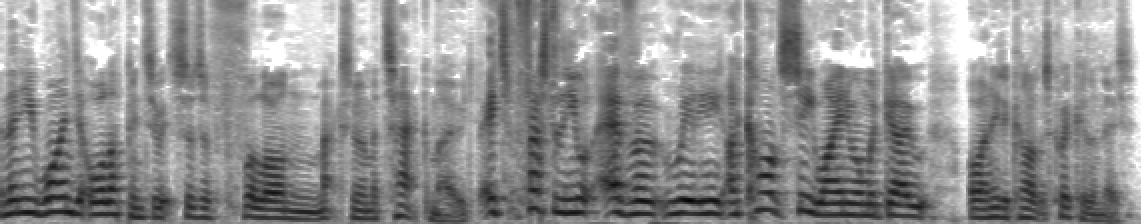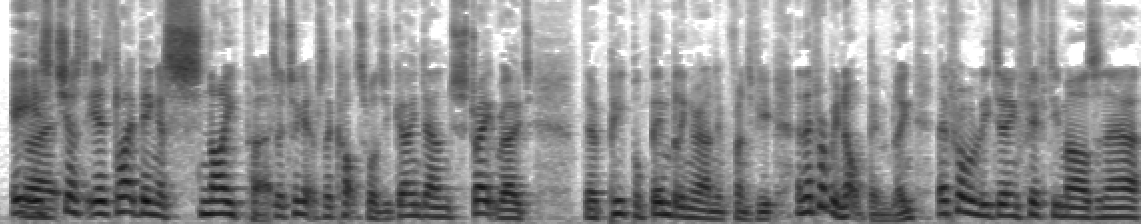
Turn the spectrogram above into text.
And then you wind it all up into its sort of full-on maximum attack mode. It's faster than you'll ever really need. I can't see why anyone would go. Oh, I need a car that's quicker than this. It is Right. just, it's like being a sniper. So I took it up to the Cotswolds. You're going down straight roads. There are people bimbling around in front of you. And they're probably not bimbling. They're probably doing 50 miles an hour.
